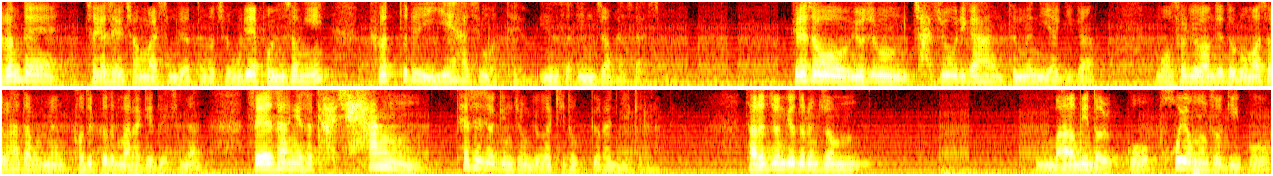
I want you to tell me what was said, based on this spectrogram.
그런데 제가 제일 처음 말씀드렸던 것처럼 우리의 본성이 그것들을 이해하지 못해요. 인정하지 않습니다. 그래서 요즘 자주 우리가 듣는 이야기가 뭐 설교 가운데도 로마서를 하다 보면 거듭거듭 말하게 되지만 세상에서 가장 폐쇄적인 종교가 기독교라는 얘기를 합니다. 다른 종교들은 좀 마음이 넓고 포용적이고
